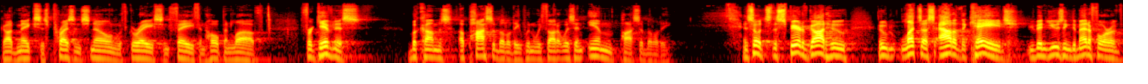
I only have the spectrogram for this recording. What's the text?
God makes his presence known with grace and faith and hope and love. Forgiveness becomes a possibility when we thought it was an impossibility. And so it's the Spirit of God who, who lets us out of the cage. You've been using the metaphor of,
